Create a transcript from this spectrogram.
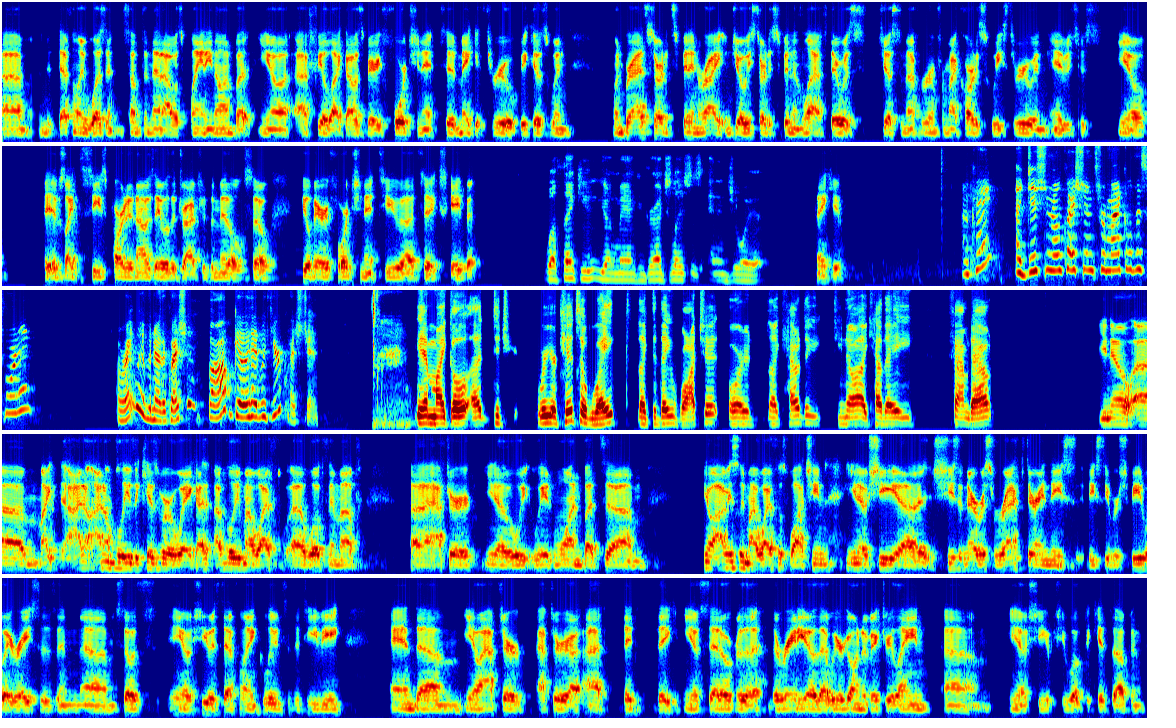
Um, it definitely wasn't something that I was planning on, but you know, I feel like I was very fortunate to make it through because when when Brad started spinning right and Joey started spinning left, there was just enough room for my car to squeeze through, and, and it was just you know, it was like the seas parted, and I was able to drive through the middle. So feel very fortunate to uh, to escape it. Well, thank you, young man. Congratulations and enjoy it. Thank you. Okay. Additional questions for Michael this morning? All right, we have another question. Bob, go ahead with your question. Yeah, Michael, uh, did you were your kids awake? Like, did they watch it, or like how do you, do you know like how they found out? You know, um, my I don't I don't believe the kids were awake. I, I believe my wife uh, woke them up uh, after you know we, we had won. But um, you know, obviously my wife was watching. You know, she uh, she's a nervous wreck during these these super speedway races, and um, so it's you know she was definitely glued to the TV. And um, you know, after after uh, I, they they you know said over the the radio that we were going to Victory Lane, um, you know, she she woke the kids up and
